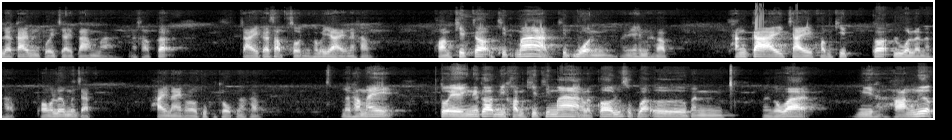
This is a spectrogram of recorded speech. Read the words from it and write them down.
และกลายเป็นป่วยใจตามมานะครับ ก็ใจก็สับสนเข้าไปใหญ่นะครับ ความคิดก็คิดมากคิดวนอันนี้เห็นไหมครับ ทั้งกายใจความคิดก็รวนแล้วนะครับ เพราะว่าเริ่มมาจากภายในของเราถูกกระทบนะครับ แล้วทำให้ตัวเองนี่ก็มีความคิดที่มากแล้วก็รู้สึกว่าเออมัน มือนกับว่ามีทางเลือก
